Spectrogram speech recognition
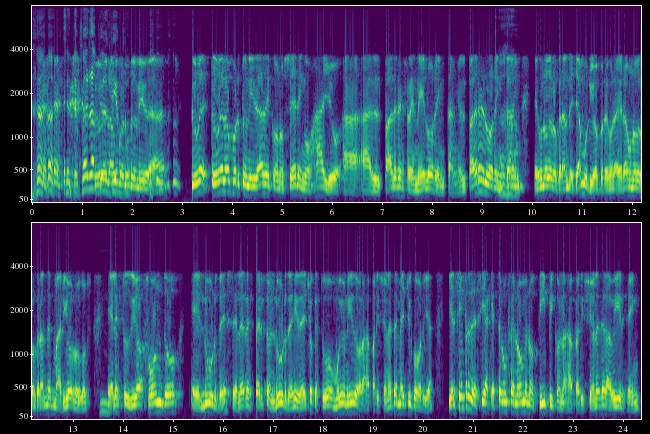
Se te fue rápido el tiempo. Oportunidad, tuve, tuve la oportunidad de conocer en Ohio al padre René Lorentán. El padre Lorentán es uno de los grandes, ya murió, pero era uno de los grandes mariólogos. Mm. Él estudió a fondo eh, Lourdes, él es experto en Lourdes y de hecho que estuvo muy unido a las apariciones de Medjugorje y él siempre decía que esto era un fenómeno típico en las apariciones de la Virgen,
